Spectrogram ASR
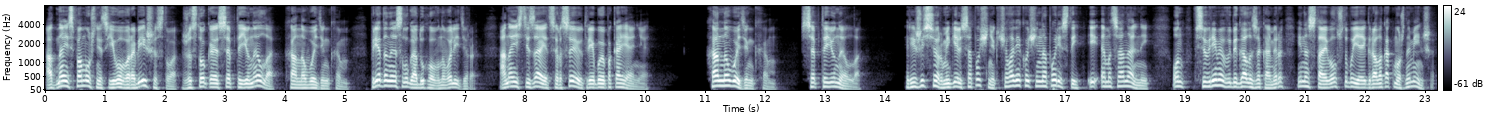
Одна из помощниц его воробейшества, жестокая Септа Юнелла, Ханна Уэддингхэм, преданная слуга духовного лидера. Она истязает Церсею, требуя покаяния. Ханна Уэддингхэм, Септа Юнелла, Режиссер Мигель Сапочник – человек очень напористый и эмоциональный. Он все время выбегал из-за камеры и настаивал, чтобы я играла как можно меньше.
